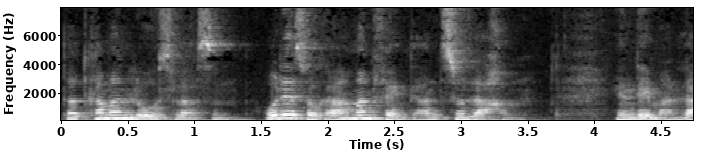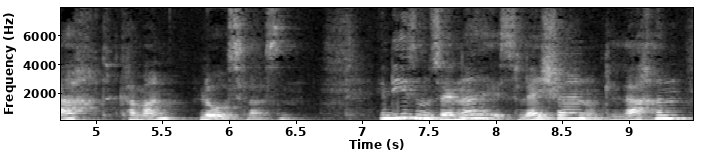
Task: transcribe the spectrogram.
dort kann man loslassen. Oder sogar man fängt an zu lachen. Indem man lacht, kann man loslassen. In diesem Sinne ist Lächeln und Lachen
